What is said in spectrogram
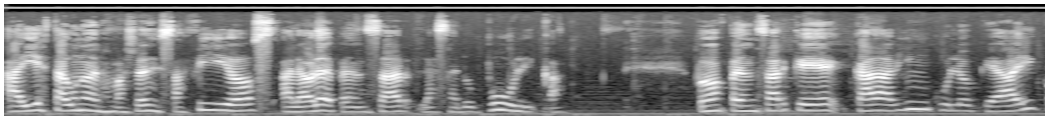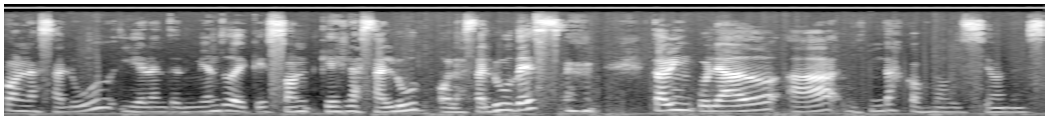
ahí está uno de los mayores desafíos a la hora de pensar la salud pública. Podemos pensar que cada vínculo que hay con la salud y el entendimiento de qué, son, qué es la salud o las saludes está vinculado a distintas cosmovisiones.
